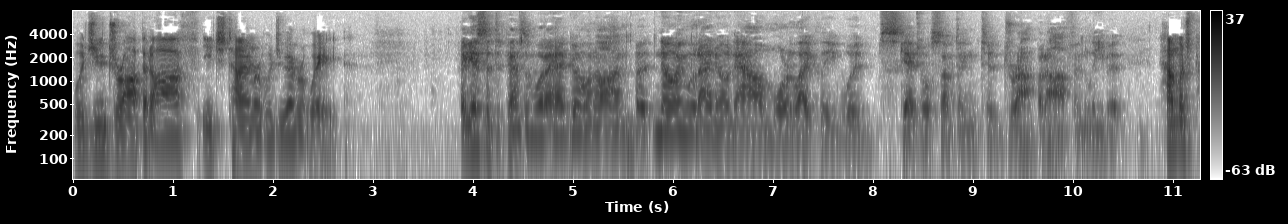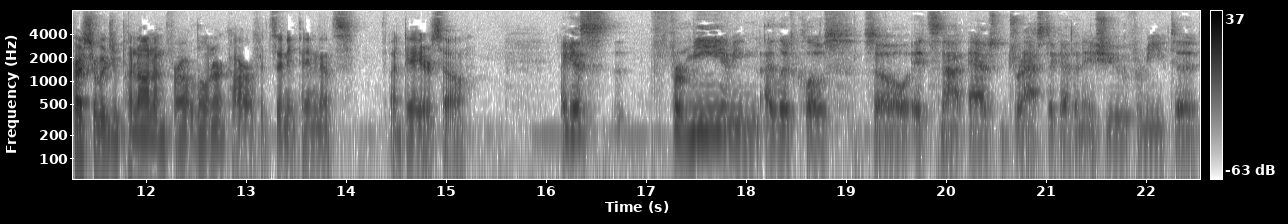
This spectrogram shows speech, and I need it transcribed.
would you drop it off each time, or would you ever wait? I guess it depends on what I had going on, but knowing what I know now, more likely would schedule something to drop it off and leave it. How much pressure would you put on them for a loaner car if it's anything that's a day or so? I guess for me, I mean, I live close, so it's not as drastic of an issue for me to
